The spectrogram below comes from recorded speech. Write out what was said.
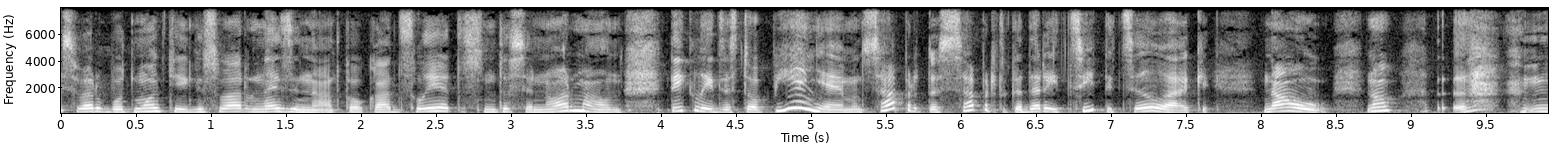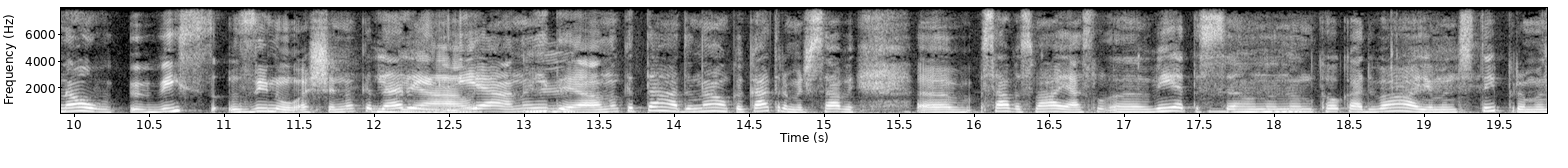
es varu būt muļķīga, es varu nezināt kaut kādas lietas, un tas ir normāli. Un tiklīdz es to pieņēmu un sapratu, es sapratu, ka arī citi cilvēki nav, nu, nav visu zinoši. Nu, ideāli. arī jā, nu, mm. ideāli, nu, ka tādu nav, ka katram ir savi. Uh, savas vājās vietas un, un, un kaut kādu vājumu un stiprumu.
